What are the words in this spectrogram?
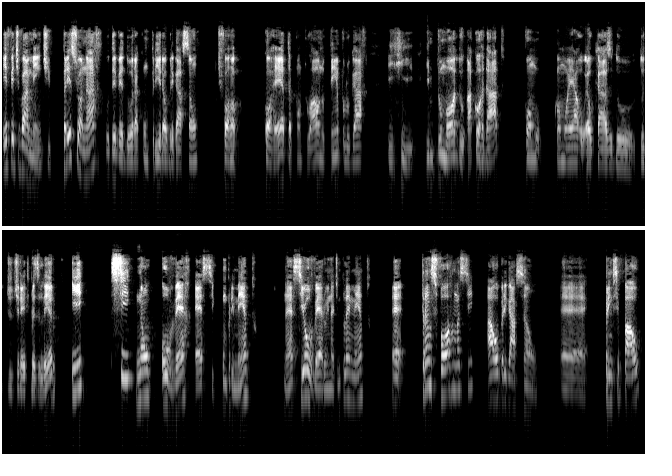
efetivamente pressionar o devedor a cumprir a obrigação de forma correta, pontual, no tempo, lugar e, e do modo acordado, como, como é, o, é o caso do, do, do direito brasileiro, e se não houver esse cumprimento, né, se houver o inadimplemento, é, transforma-se a obrigação é, principal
